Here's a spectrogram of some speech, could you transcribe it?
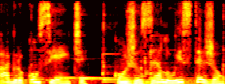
Agroconsciente, com José Luiz Tejom.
